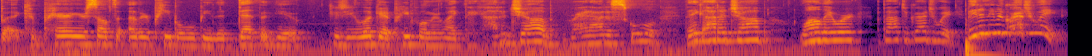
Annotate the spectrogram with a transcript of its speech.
But comparing yourself to other people will be the death of you because you look at people and they're like, they got a job right out of school. They got a job while they were about to graduate. They didn't even graduate.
